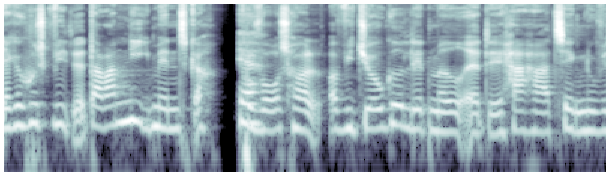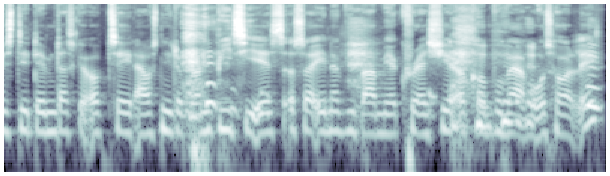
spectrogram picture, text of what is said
jeg kan huske, vi, der var ni mennesker ja. På vores hold, og vi jokede lidt med, at øh, haha, tænk nu, hvis det er dem, der skal optage et afsnit og run BTS, og så ender vi bare med at crashe og komme på hver vores hold, ikke?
